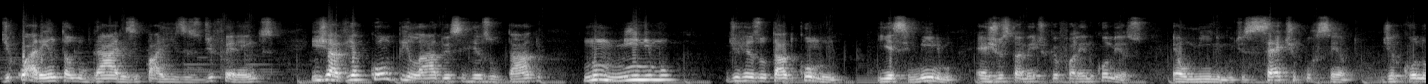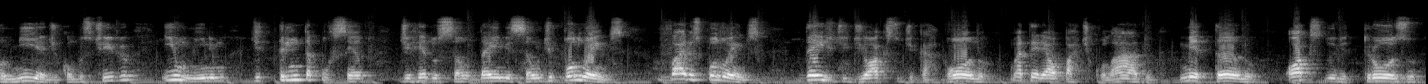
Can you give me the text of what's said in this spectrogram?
de 40 lugares e países diferentes e já havia compilado esse resultado num mínimo de resultado comum. E esse mínimo é justamente o que eu falei no começo. É o mínimo de 7% de economia de combustível e um mínimo de 30% de redução da emissão de poluentes. Vários poluentes, desde dióxido de carbono, material particulado, metano, óxido nitroso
